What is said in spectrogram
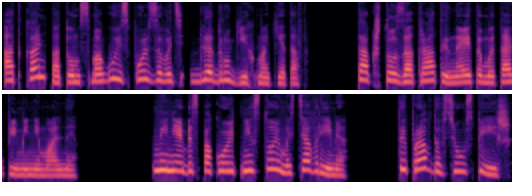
а ткань потом смогу использовать для других макетов. Так что затраты на этом этапе минимальны. Меня беспокоит не стоимость, а время. Ты правда все успеешь?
